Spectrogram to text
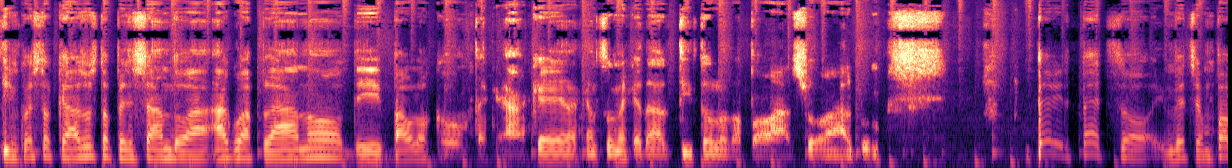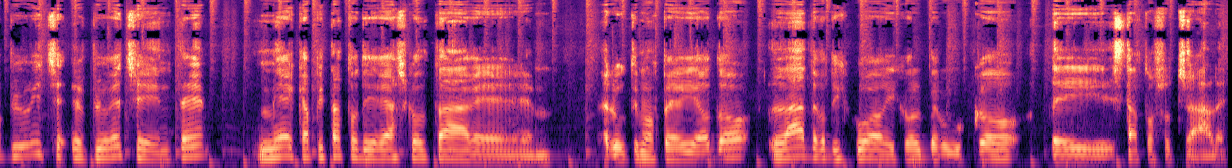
in questo caso sto pensando a Agua Plano di Paolo Conte, che è anche la canzone che dà il titolo dopo al suo album. Per il pezzo invece un po' più, rice- più recente mi è capitato di riascoltare nell'ultimo periodo Ladro di cuori col bruco di Stato Sociale.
